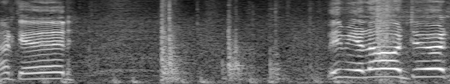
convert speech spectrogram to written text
Not good. Leave me alone, dude.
